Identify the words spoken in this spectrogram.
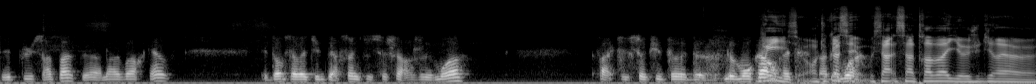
c'est plus sympa qu'en avoir 15. Et donc, ça va être une personne qui se charge de moi, enfin, qui s'occupe de, mon cas, en fait. En tout cas, c'est un, travail, je dirais, euh,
